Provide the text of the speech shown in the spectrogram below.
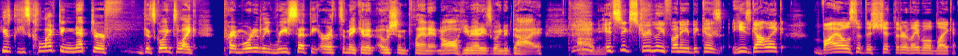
he's he's collecting nectar f- that's going to like primordially reset the earth to make it an ocean planet, and all humanity is going to die. Um, It's extremely funny because he's got like vials of the shit that are labeled like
